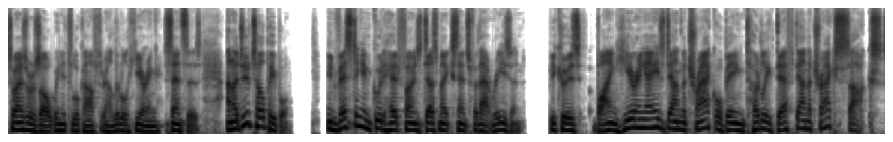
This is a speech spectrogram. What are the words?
So as a result, we need to look after our little hearing sensors. And I do tell people, investing in good headphones does make sense for that reason. Because buying hearing aids down the track or being totally deaf down the track sucks.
